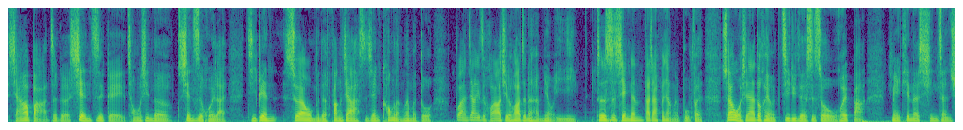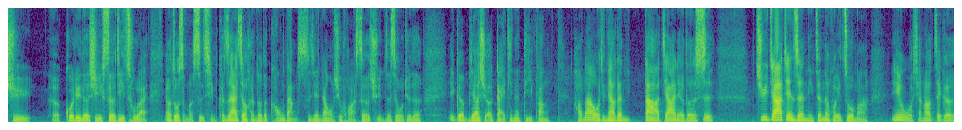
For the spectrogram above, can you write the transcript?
想要把这个限制给重新的限制回来，即便虽然我们的放假时间空档那么多，不然这样一直滑下去的话，真的很没有意义。这是先跟大家分享的部分。虽然我现在都很有纪律的是说，我会把每天的行程去。呃，规律的去设计出来要做什么事情，可是还是有很多的空档时间让我去划社群，这是我觉得一个比较需要改进的地方。好，那我今天要跟大家聊的是居家健身，你真的会做吗？因为我想到这个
